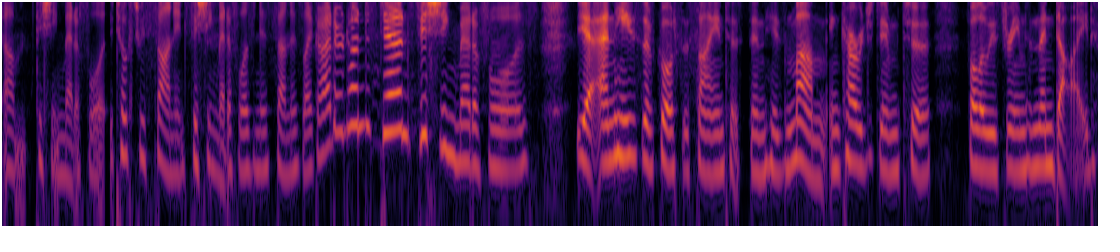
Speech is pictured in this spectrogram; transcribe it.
um, fishing metaphor. He talks to his son in fishing metaphors, and his son is like, "I don't understand fishing metaphors." Yeah, and he's of course a scientist, and his mum encouraged him to follow his dreams, and then died.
